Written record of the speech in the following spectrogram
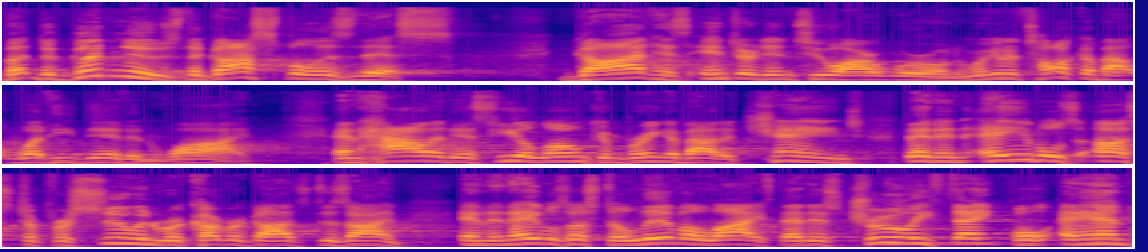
But the good news, the gospel is this God has entered into our world. And we're going to talk about what he did and why and how it is He alone can bring about a change that enables us to pursue and recover God's design and enables us to live a life that is truly thankful and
